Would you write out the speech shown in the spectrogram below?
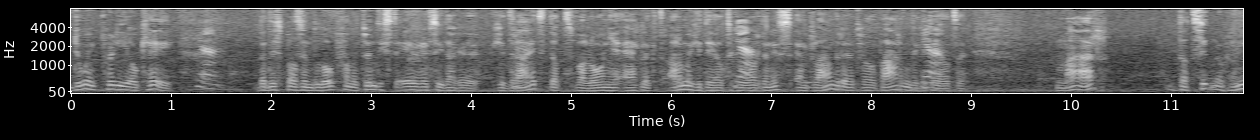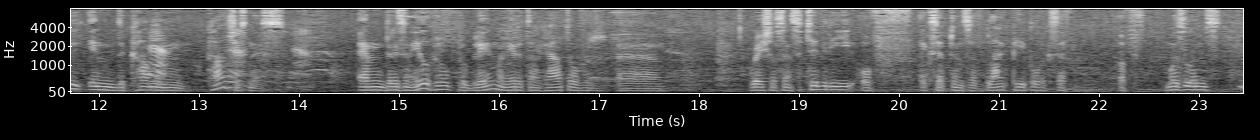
doing pretty okay. ja. Dat is pas in de loop van de 20e eeuw heeft zich dat ge- gedraaid, dat Wallonië eigenlijk het arme gedeelte Ja. geworden is en Vlaanderen het welvarende gedeelte. Maar dat zit nog niet in de common consciousness. En er is een heel groot probleem wanneer het dan gaat over eh, racial sensitivity of acceptance of black people, accept of Muslims. Hm.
